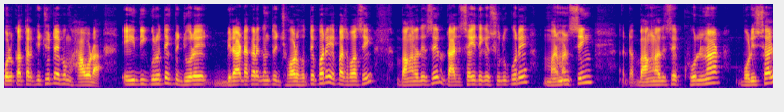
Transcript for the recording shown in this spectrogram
কলকাতার কিছুটা এবং হাওড়া। এই দিকগুলোতে একটু জোরে বিরাট আকারে কিন্তু ঝড় হতে পারে। এর পাশাপাশি বাংলাদেশের রাজশাহী থেকে শুরু করে ময়মনসিং বাংলাদেশের খুলনার বরিশাল,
